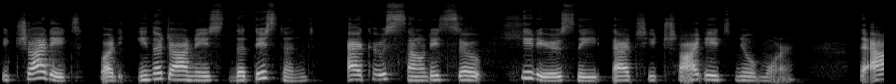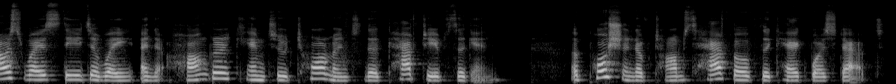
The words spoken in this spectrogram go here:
He tried it, but in the darkness, the distant echoes sounded so hideously that he tried it no more. The hours wasted away, and hunger came to torment the captives again. A portion of Tom's half of the cake was left.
